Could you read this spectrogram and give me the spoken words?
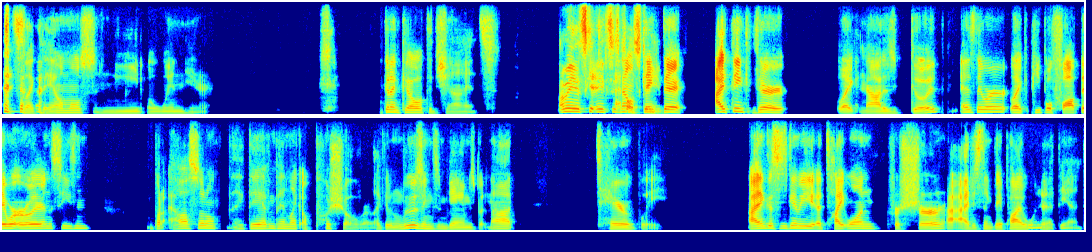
It's like they almost need a win here. I'm gonna go with the Giants. I mean, it's it's. I don't think game. they're. I think they're like not as good as they were. Like people thought they were earlier in the season, but I also don't think they haven't been like a pushover. Like they've been losing some games, but not terribly. I think this is gonna be a tight one for sure. I, I just think they probably win it at the end.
